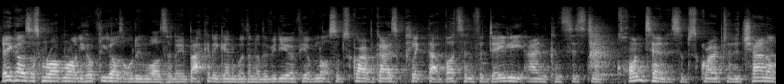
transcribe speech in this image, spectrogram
Hey guys, it's Murad Merali. Hopefully you guys are all doing well today. Back at again with another video. If you have not subscribed, guys, click that button for daily and consistent content. Subscribe to the channel,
